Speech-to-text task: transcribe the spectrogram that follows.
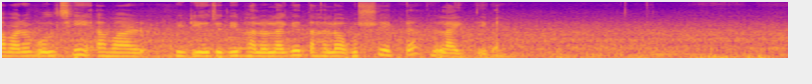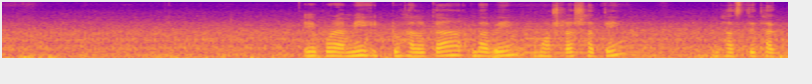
আবারও বলছি, আমার ভিডিও যদি ভালো লাগে তাহলে অবশ্যই একটা লাইক দিবেন। এরপর আমি একটু হালকাভাবে মশলার সাথে ভাজতে থাকব।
